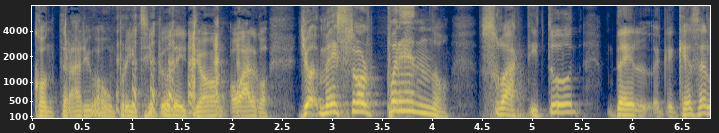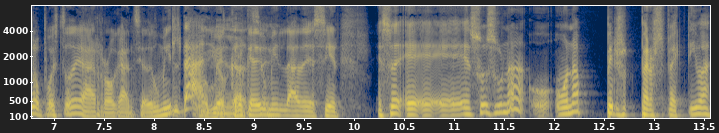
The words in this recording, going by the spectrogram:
contrario a un principio de John o algo. Yo me sorprendo su actitud del que es el opuesto de arrogancia, de humildad. Yo Humildad, creo que de sí. humildad de decir, eso, eh, eh, eso es una, una per- perspectiva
